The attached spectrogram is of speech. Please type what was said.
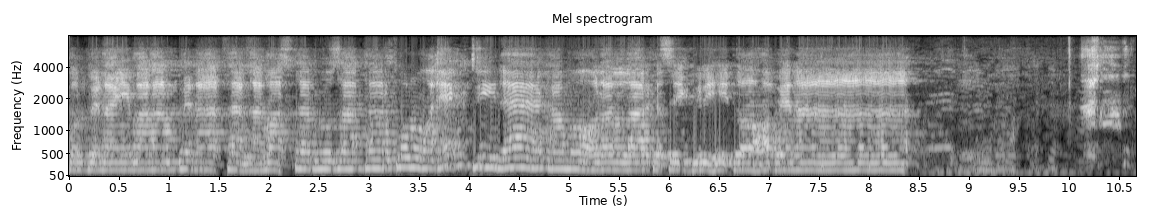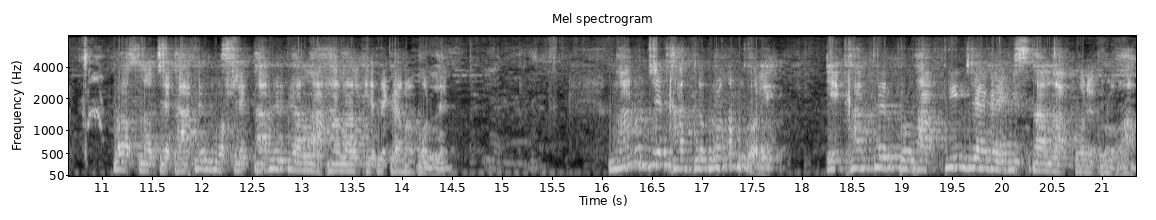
করবে না, ঈমান আনবে না, তার নামাজ, তার রোজা, তার কোনো একটি নেক আমল আল্লাহর কাছে গৃহীত হবে না। প্রশ্ন হচ্ছে, কাফের, মুশরিক, তাদেরকে আল্লাহ হালাল খেতে কেন বললেন? মানুষ যে খাদ্য গ্রহণ করে এই খাদ্যের প্রভাব তিন জায়গায় বিস্তার লাভ করে প্রভাব।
